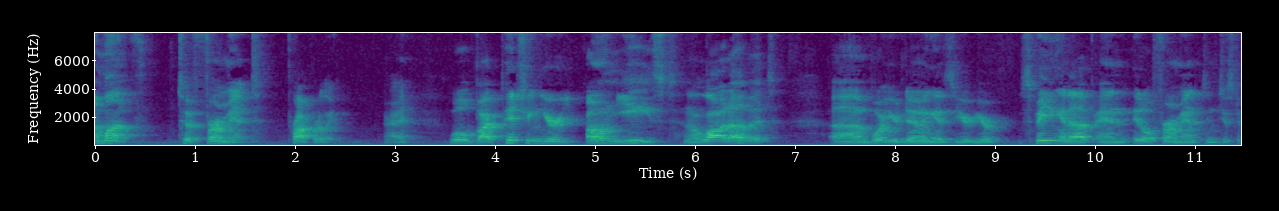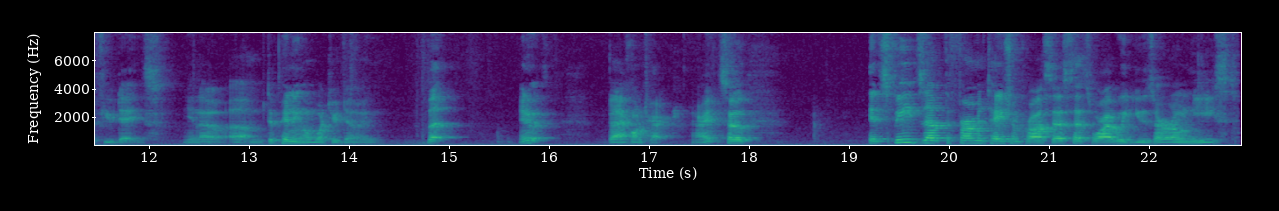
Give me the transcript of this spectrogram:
a month to ferment properly, right? Well, by pitching your own yeast and a lot of it, um, what you're doing is you're, you're, speeding it up and it'll ferment in just a few days, you know, um, depending on what you're doing. But anyway, back on track. All right, so it speeds up the fermentation process, that's why we use our own yeast.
